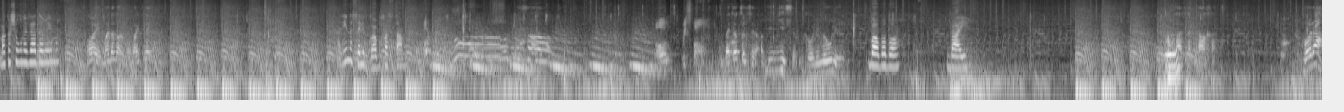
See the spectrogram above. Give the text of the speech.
מה קשור נווה הדרים? אוי, מה הדבר הזה? מה יקרה? אני אנסה לפגוע בך סתם. בית הצל של אבי גיסר, גולים מעולים. בוא, בוא, בוא. ביי. בואנה!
